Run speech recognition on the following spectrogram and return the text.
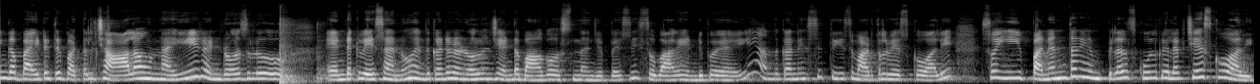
ఇంకా బయట అయితే బట్టలు చాలా ఉన్నాయి. రెండు రోజులు ఎండకి వేశాను. ఎందుకంటే రెండు రోజుల నుంచి ఎండ బాగా వస్తుందని చెప్పేసి సో బాగా ఎండిపోయాయి. అందుకనేసి తీసి మడతలు వేసుకోవాలి. సో ఈ పని అంతా నేను పిల్లలు స్కూల్కి వెళ్ళాక చేసుకోవాలి.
